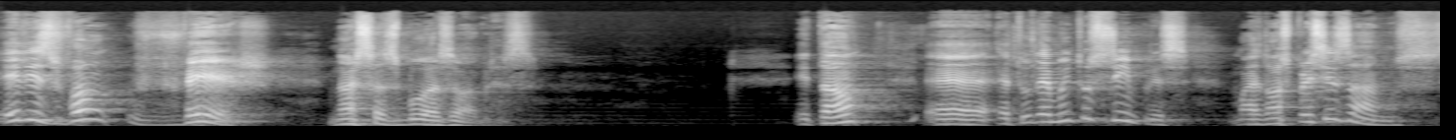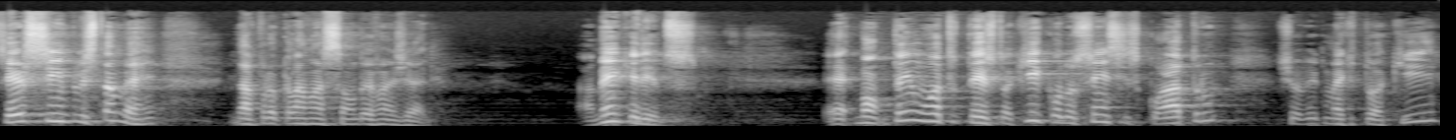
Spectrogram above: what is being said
eles vão ver nossas boas obras. Então, é, é, tudo é muito simples, mas nós precisamos ser simples também na proclamação do Evangelho. Amém, queridos? É, bom, tem um outro texto aqui, Colossenses 4. Deixa eu ver como é que estou aqui.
